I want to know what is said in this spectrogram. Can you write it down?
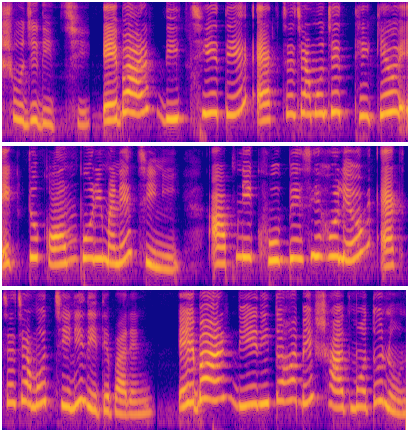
সুজি দিচ্ছি। এবার দিচ্ছি এতে এক চা চামচের থেকেও একটু কম পরিমাণে চিনি। আপনি খুব বেশি হলেও এক চা চামচ চিনি দিতে পারেন। এবার দিয়ে দিতে হবে স্বাদ মতো নুন।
